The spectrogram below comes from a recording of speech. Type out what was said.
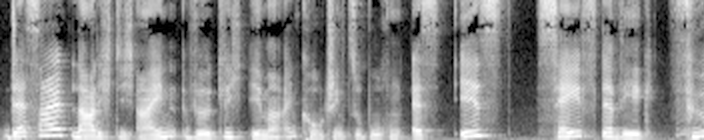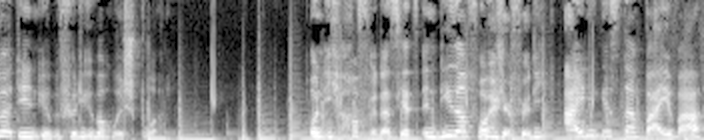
Deshalb lade ich dich ein, wirklich immer ein Coaching zu buchen. Es ist safe der Weg für, den, für die Überholspur. Und ich hoffe, dass jetzt in dieser Folge für dich einiges dabei war,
